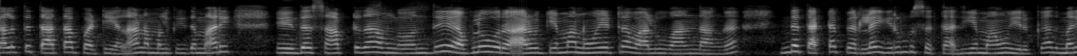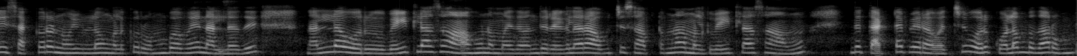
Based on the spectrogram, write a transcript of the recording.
காலத்து தாத்தா பாட்டியெல்லாம் நம்மளுக்கு இதை மாதிரி இதை சாப்பிட்டு தான் அவங்க வந்து அவ்வளோ ஒரு ஆரோக்கியமாக நோயற்ற வாழ்வு வாழ்ந்தாங்க. இந்த தட்டைப்பேரில் இரும்பு சத்து அதிகமாகவும் இருக்குது அது மாதிரி சர்க்கரை நோய் உள்ளவங்களுக்கு ரொம்பவே நல்லது. நல்ல ஒரு வெயிட் லாஸும் ஆகும். நம்ம இதை வந்து ரெகுலராக அவிச்சு சாப்பிட்டோம்னா நம்மளுக்கு வெயிட் லாஸும் ஆகும். இந்த தட்டைப்பேரை வச்சு ஒரு குழம்பு தான் ரொம்ப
